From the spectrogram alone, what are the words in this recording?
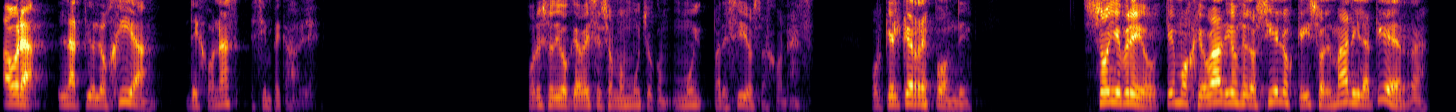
Ahora, la teología de Jonás es impecable. Por eso digo que a veces somos mucho, muy parecidos a Jonás. Porque el que responde, soy hebreo, temo a Jehová, Dios de los cielos, que hizo el mar y la tierra,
